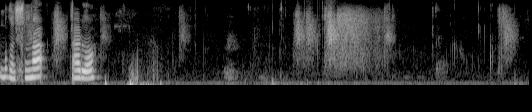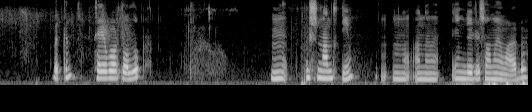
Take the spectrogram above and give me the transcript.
Bakın şunlar. Nerede o? Bakın. Teleport olduk. Hmm, ışınlandık diyeyim. Ana İngilizce sanmaya vardır.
